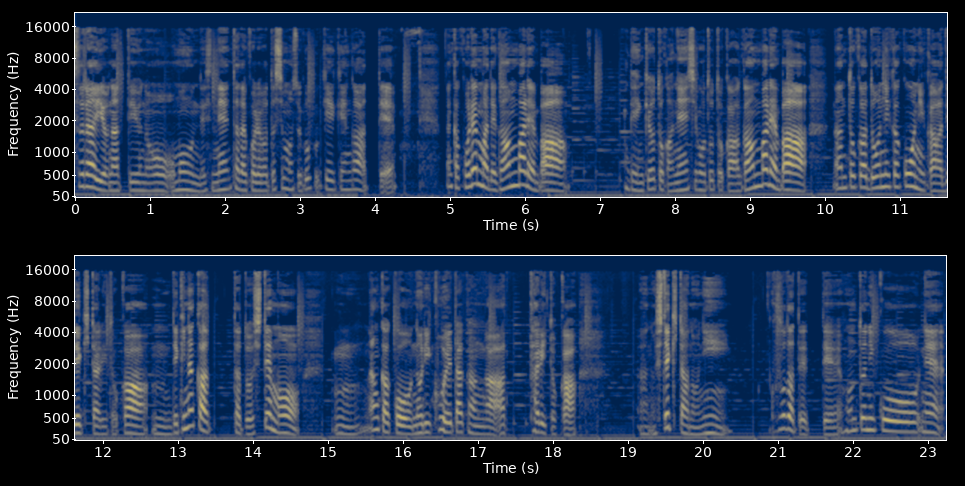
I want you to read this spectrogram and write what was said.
辛いよなっていうのを思うんですね。ただこれ私もすごく経験があって。なんかこれまで頑張れば勉強とかね仕事とか頑張ればなんとかどうにかこうにかできたりとか、うん、できなかったとしても、うん、なんかこう乗り越えた感があったりとかあのしてきたのに子育てって本当にこうね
